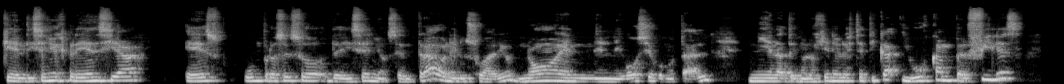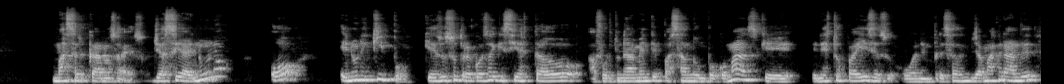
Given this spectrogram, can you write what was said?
que el diseño de experiencia es un proceso de diseño centrado en el usuario, no en el negocio como tal, ni en la tecnología ni en la estética, y buscan perfiles más cercanos a eso, ya sea en uno o en un equipo, que eso es otra cosa que sí ha estado afortunadamente pasando un poco más, que en estos países o en empresas ya más grandes,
